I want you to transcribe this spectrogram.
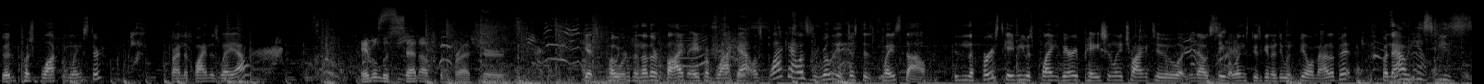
Good push block from Linkster. Trying to find his way out. Able to set up the pressure. Gets poked with another 5A from Black Atlas. Black Atlas is really adjusted his playstyle. In the first game, he was playing very patiently, trying to you know see what is going to do and feel him out a bit. But now he's he's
